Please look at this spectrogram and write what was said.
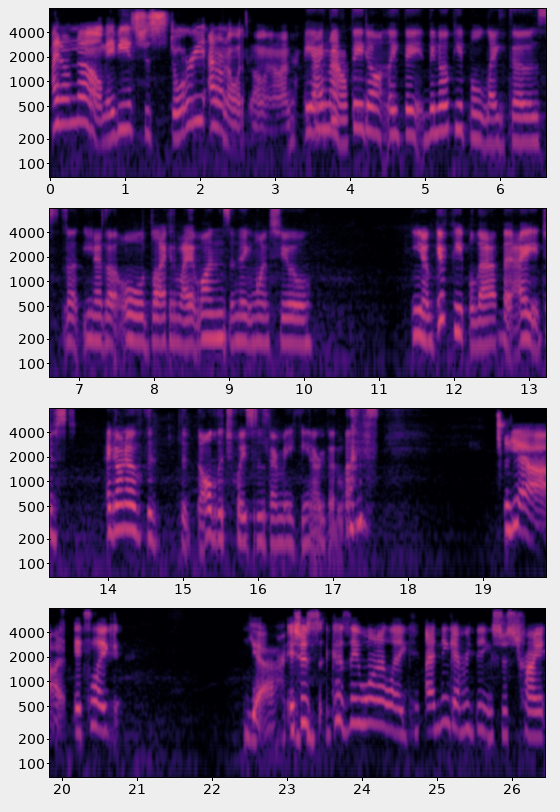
I don't know. Maybe it's just story. I don't know what's going on. Yeah, I I, think know. they don't like they they know people like those the you know the old black and white ones, and they want to you know give people that. But I just I don't know if the, the all the choices they're making are good ones. Yeah, it's like. Yeah, it's just because they want to like. I think everything's just trying.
